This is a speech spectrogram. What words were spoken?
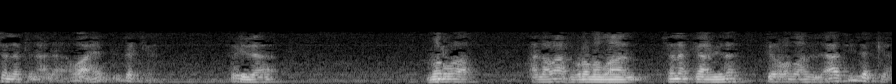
سنة على واحد زكى فإذا مر على راتب رمضان سنة كاملة في رمضان الآتي زكى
